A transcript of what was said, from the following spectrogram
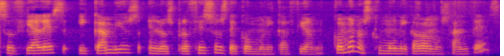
sociales y cambios en los procesos de comunicación. ¿Cómo nos comunicábamos antes?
